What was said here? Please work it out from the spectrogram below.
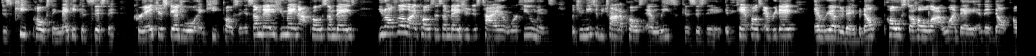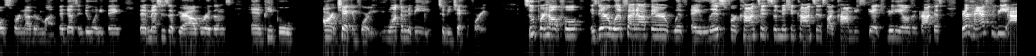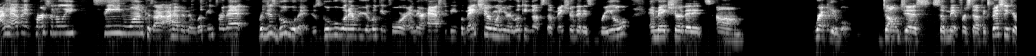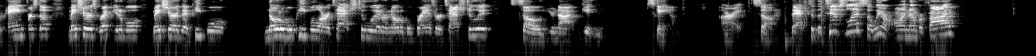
just keep posting, make it consistent, create your schedule and keep posting. And some days you may not post, some days you don't feel like posting, some days you're just tired. We're humans, but you need to be trying to post at least consistently. If you can't post every day, every other day, but don't post a whole lot one day and then don't post for another month. That doesn't do anything. That messes up your algorithms and people aren't checking for you. You want them to be to be checking for you. Super helpful. Is there a website out there with a list for content submission contents like comedy, sketch, videos, and contests? There has to be. I haven't personally seen one because I, I, haven't been looking for that. But just Google that. Just Google whatever you're looking for, and there has to be. But make sure when you're looking up stuff, make sure that it's real and make sure that it's um reputable. Don't just submit for stuff, especially if you're paying for stuff. Make sure it's reputable. Make sure that people notable people are attached to it or notable brands are attached to it. So you're not getting scammed. All right. So back to the tips list. So we are on number five.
